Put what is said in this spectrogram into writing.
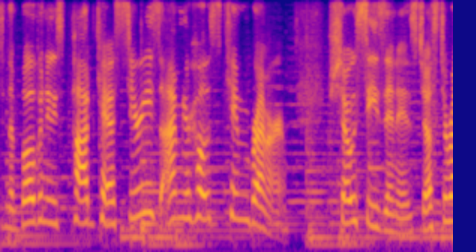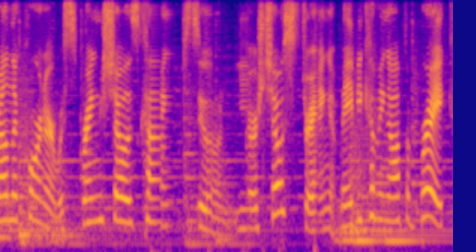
in the Bova News podcast series, I'm your host, Kim Bremer. Show season is just around the corner with spring shows coming soon. Your show string may be coming off a break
